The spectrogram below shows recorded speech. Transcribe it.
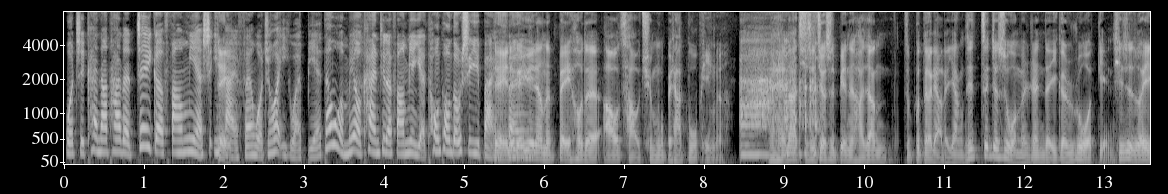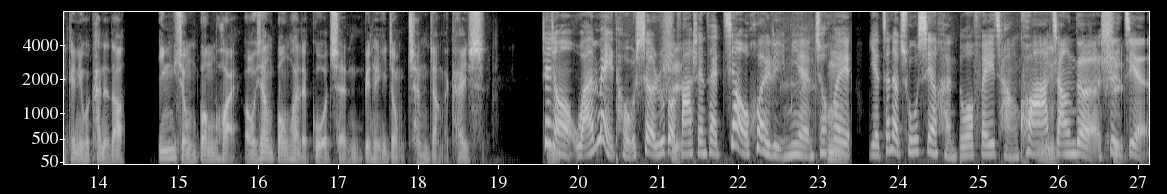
我只看到他的这个方面是一对百分，我就会以为别的我没有看见的方面也通通都是一百分。对，那个月亮的背后的凹槽全部被他补平了。啊，哎，那其实就是变得好像这不得了的样子，这这就是我们人的一个弱点。其实，所以跟你会看得到英雄崩坏、偶像崩坏的过程，变成一种成长的开始。这种完美投射，如果发生在教会里面，就会嗯也真的出现很多非常夸张的事件。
